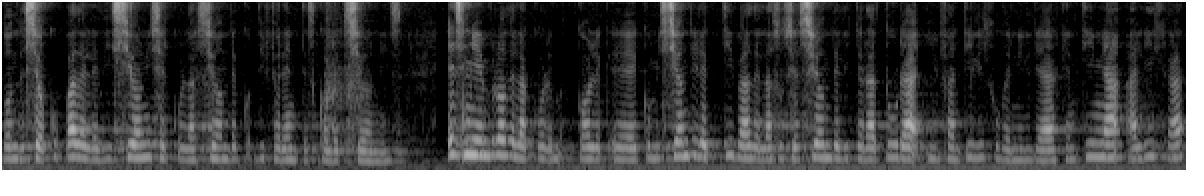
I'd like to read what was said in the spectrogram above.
donde se ocupa de la edición y circulación de diferentes colecciones. Es miembro de la eh, comisión directiva de la Asociación de Literatura Infantil y Juvenil de Argentina, ALIJA,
